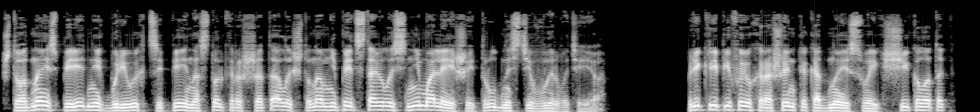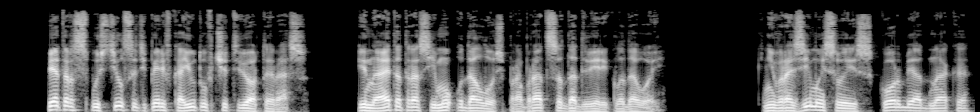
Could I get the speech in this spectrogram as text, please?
что одна из передних буревых цепей настолько расшаталась, что нам не представилось ни малейшей трудности вырвать ее. Прикрепив ее хорошенько к одной из своих щиколоток, Петр спустился теперь в каюту в четвертый раз, и на этот раз ему удалось пробраться до двери кладовой. К невыразимой своей скорби, однако,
